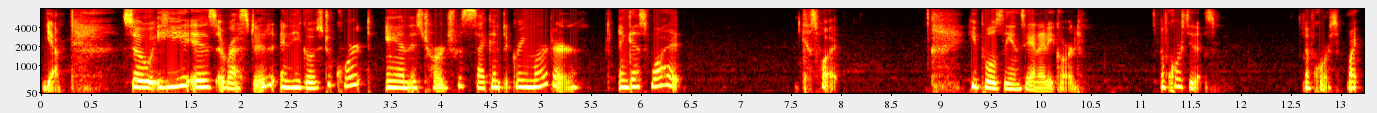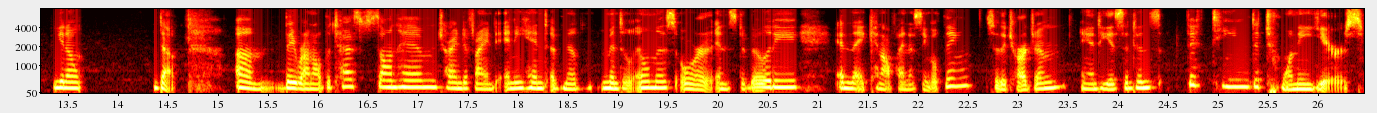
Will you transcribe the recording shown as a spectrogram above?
yeah. So he is arrested and he goes to court and is charged with second degree murder. And guess what? Guess what? He pulls the insanity card. Of course he does. Of course. Why, you know, duh. Um, they run all the tests on him, trying to find any hint of mil- mental illness or instability, and they cannot find a single thing. So they charge him, and he is sentenced 15 to 20 years.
